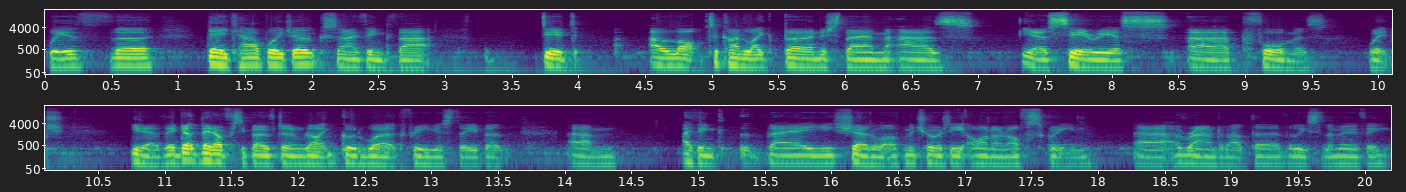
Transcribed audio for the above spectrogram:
with the gay cowboy jokes. And I think that did a lot to kind of like burnish them as you know serious uh, performers, which you know they they'd obviously both done like good work previously, but um, I think they showed a lot of maturity on and off screen uh, around about the release of the movie.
